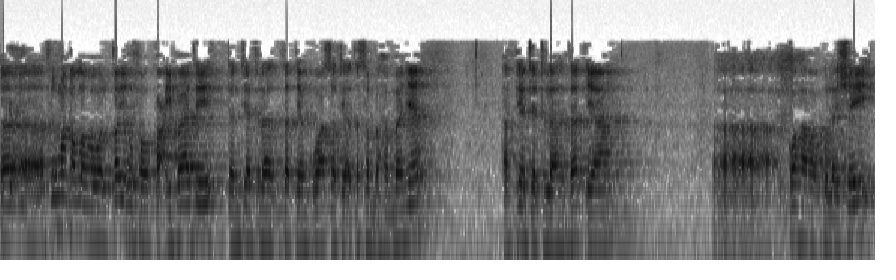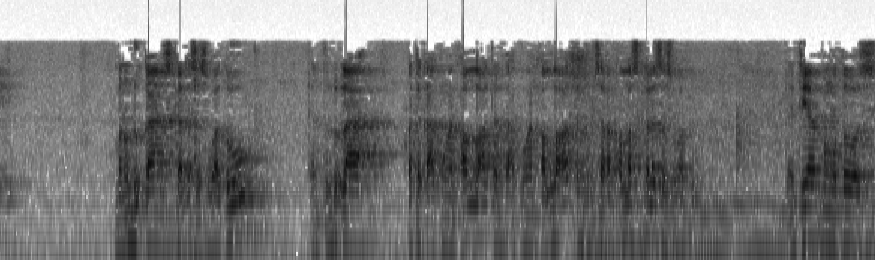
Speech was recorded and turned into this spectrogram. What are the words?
uh, firman Allah khairu fawqa ibadi dan dia adalah zat yang kuasa di atas hamba-hambanya. Artinya dia adalah zat yang uh, menundukkan segala sesuatu dan tunduklah pada keagungan Allah dan keagungan Allah dan kebesaran Allah segala sesuatu dan dia mengutus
